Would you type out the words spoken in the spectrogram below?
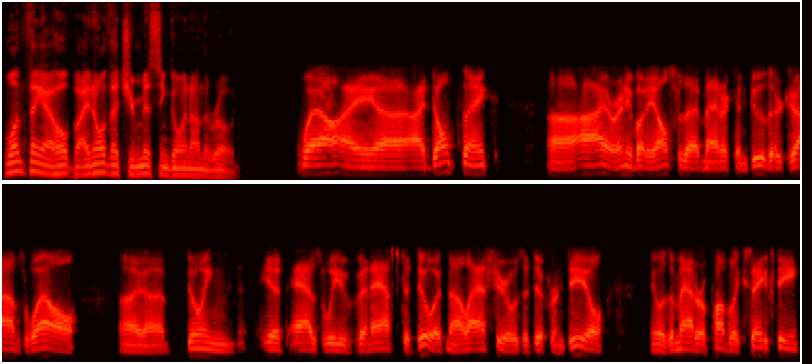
one thing i hope i know that you're missing going on the road well i uh, i don't think uh, I or anybody else for that matter can do their jobs well uh, doing it as we've been asked to do it. Now, last year was a different deal. It was a matter of public safety,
